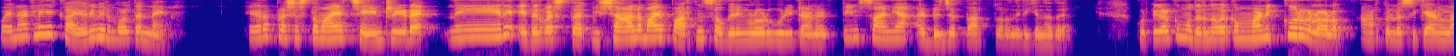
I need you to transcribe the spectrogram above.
വയനാട്ടിലേക്ക് കയറി വരുമ്പോൾ തന്നെ ഏറെ പ്രശസ്തമായ ചെയിൻ ട്രീയുടെ നേരെ എതിർവശത്ത് വിശാലമായ പാർക്കിംഗ് സൗകര്യങ്ങളോട് കൂടിയിട്ടാണ് ടീൻ സാനിയ അഡ്വഞ്ചർ പാർക്ക് തുറന്നിരിക്കുന്നത്. കുട്ടികൾക്കും മുതിർന്നവർക്കും മണിക്കൂറുകളോളം ആർത്തുല്ലസിക്കാനുള്ള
